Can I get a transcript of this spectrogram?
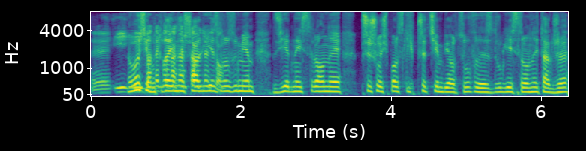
E, I, no właśnie, bo tutaj na szali jest, rozumiem, z jednej strony przyszłość polskich przedsiębiorców, z drugiej strony także,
